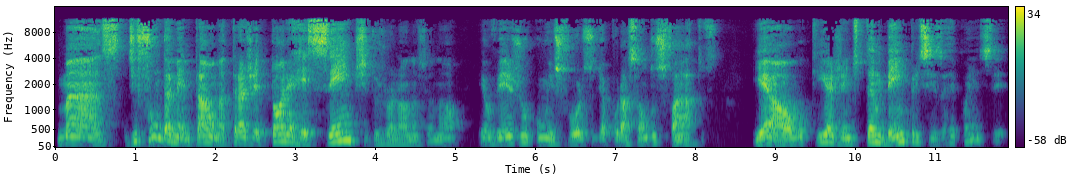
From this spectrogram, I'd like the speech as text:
Mas, de fundamental na trajetória recente do Jornal Nacional, eu vejo um esforço de apuração dos fatos. E é algo que a gente também precisa reconhecer.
